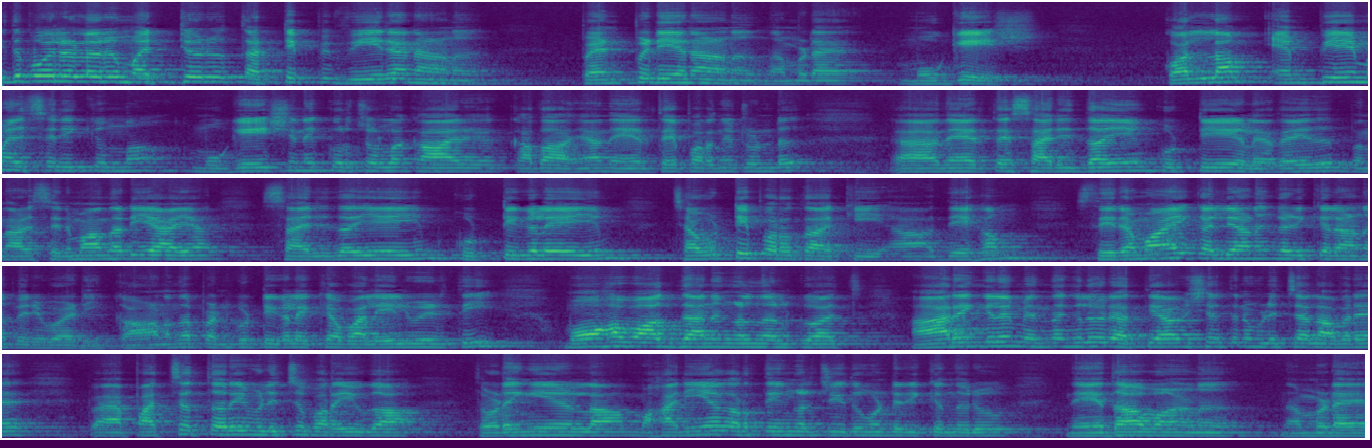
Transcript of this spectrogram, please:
ഇതുപോലുള്ളൊരു മറ്റൊരു തട്ടിപ്പ് വീരനാണ് പെൺപിടിയനാണ് നമ്മുടെ മുകേഷ്. കൊല്ലം എം പി ഐ മത്സരിക്കുന്ന മുകേഷിനെ കുറിച്ചുള്ള കഥ ഞാൻ നേരത്തെ പറഞ്ഞിട്ടുണ്ട്. നേരത്തെ സരിതയും കുട്ടികളെ അതായത് സിനിമാ നടിയായ സരിതയെയും കുട്ടികളെയും ചവിട്ടി പുറത്താക്കി. അദ്ദേഹം സ്ഥിരമായി കല്യാണം കഴിക്കലാണ് പരിപാടി. കാണുന്ന പെൺകുട്ടികളെയൊക്കെ വലയിൽ വീഴ്ത്തി മോഹവാഗ്ദാനങ്ങൾ നൽകുക. ആരെങ്കിലും എന്തെങ്കിലും ഒരു അത്യാവശ്യത്തിന് വിളിച്ചാൽ അവരെ പച്ചത്തെറി വിളിച്ച് പറയുക. തുടങ്ങിയുള്ള മഹനീയ കൃത്യങ്ങൾ ചെയ്തുകൊണ്ടിരിക്കുന്നൊരു നേതാവാണ് നമ്മുടെ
